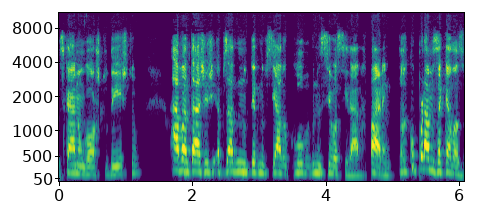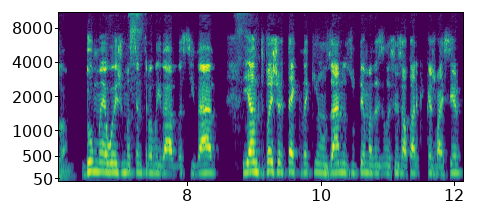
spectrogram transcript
se calhar não gosto disto, há vantagens, apesar de não ter beneficiado o clube, beneficiou a cidade. Reparem, recuperamos aquela zona. Duma é hoje uma centralidade da cidade e antevejo até que daqui a uns anos o tema das eleições autárquicas vai ser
